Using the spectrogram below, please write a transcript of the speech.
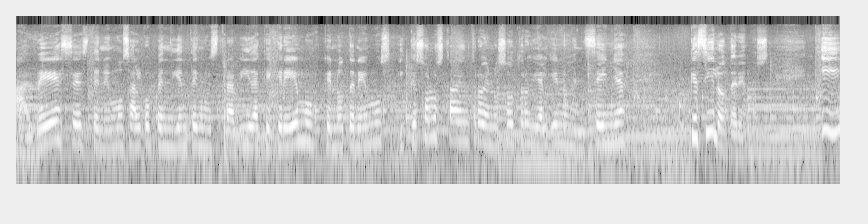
A veces tenemos algo pendiente en nuestra vida que creemos que no tenemos y que solo está dentro de nosotros y alguien nos enseña que sí lo tenemos. Y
